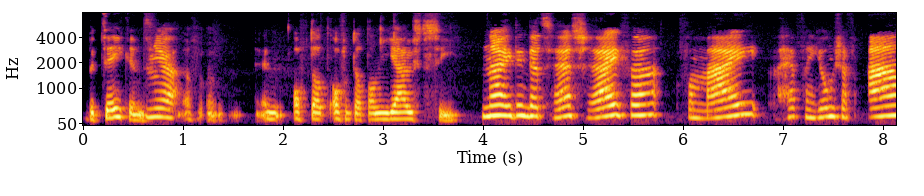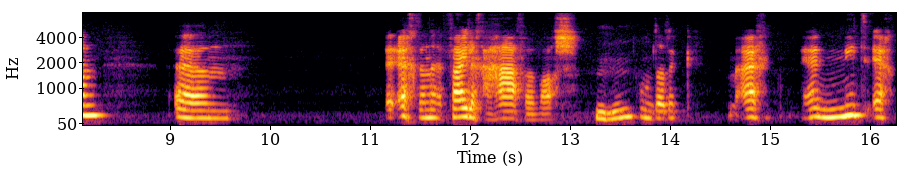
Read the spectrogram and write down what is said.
betekent. Ja. Of, en of, dat, of ik dat dan juist zie. Nou, ik denk dat hè, schrijven voor mij hè, van jongs af aan ehm, echt een veilige haven was. Mhm. Omdat ik eigenlijk hè, niet echt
